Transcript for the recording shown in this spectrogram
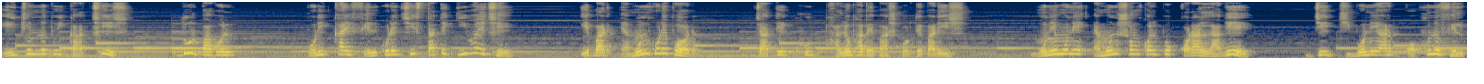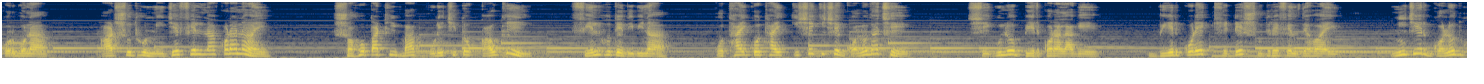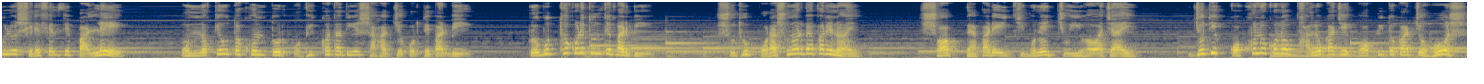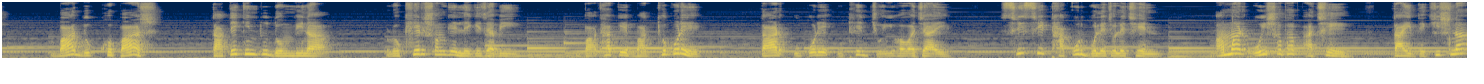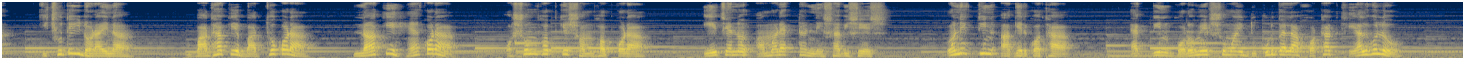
এই জন্য তুই কাঁদছিস? দূর পাগল, পরীক্ষায় ফেল করেছিস তাতে কি হয়েছে? এবার এমন করে পড়। যাতে খুব ভালোভাবে পাশ করতে পারিস। মনে মনে এমন সংকল্প করা লাগে যে জীবনে আর কখনো ফেল করব না। আর শুধু নিজে ফেল না করা নয়, সহপাঠী বা পরিচিত কাউকেই ফেল হতে দিবি না। কোথায় কোথায় কিসে কিসে গলদ আছে, সেগুলো বের করা লাগে। বের করে খেটে শুধরে ফেলতে হয়। নিজের গলদগুলো সেরে ফেলতে পারলে অন্যকেও তখন তোর অভিজ্ঞতা দিয়ে সাহায্য করতে পারবি, প্রবুদ্ধ করে তুলতে পারবি। শুধু পড়াশুনোর ব্যাপারে নয়, সব ব্যাপারেই জীবনে জয়ী হওয়া চাই যদি কখনো কোনো ভালো কাজে অকৃতকার্য হোস বা দুঃখ পাস, তাতে কিন্তু দমবি না, রোখের সঙ্গে লেগে যাবি। বাধাকে বাধ্য করে তার উপরে উঠে জয়ী হওয়া যায়। শ্রী শ্রী ঠাকুর বলে চলেছেন, আমার ওই স্বভাব আছে, তাই দেখিস না, কিছুতেই ডরাই না। বাধাকে বাধ্য করা, নাকে হ্যাঁ করা, অসম্ভবকে সম্ভব করা। এ যেন আমার একটা নেশা বিশেষ। অনেক দিন আগের কথা। একদিন গরমের সময় দুপুরবেলা হঠাৎ খেয়াল হলো,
